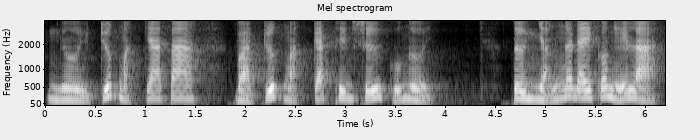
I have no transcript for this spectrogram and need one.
người trước mặt cha ta và trước mặt các thiên sứ của người. Từ nhận ở đây có nghĩa là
